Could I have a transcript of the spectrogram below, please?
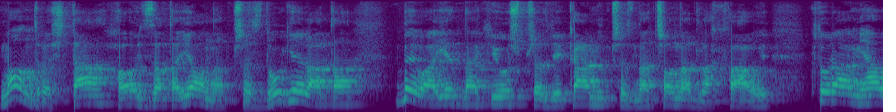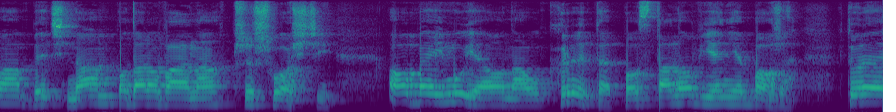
mądrość ta, choć zatajona przez długie lata, była jednak już przed wiekami przeznaczona dla chwały, która miała być nam podarowana w przyszłości. Obejmuje ona ukryte postanowienie Boże – które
